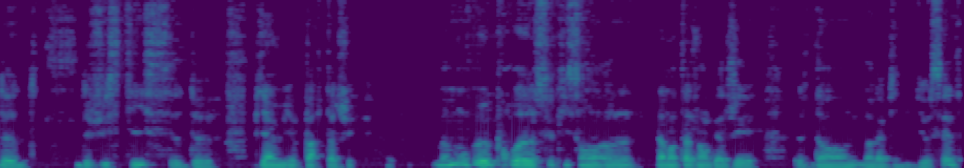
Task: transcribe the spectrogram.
de, justice, de bien mieux partager. mon vœu pour euh, ceux qui sont euh, davantage engagés dans, la vie du diocèse,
